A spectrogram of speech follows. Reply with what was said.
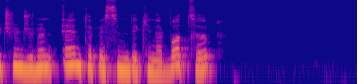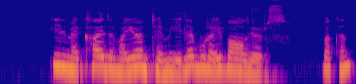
Üçüncünün en tepesindekine batıp ilmek kaydırma yöntemiyle burayı bağlıyoruz. Bakın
